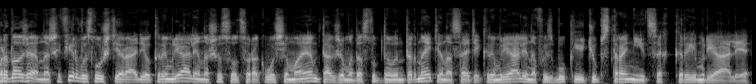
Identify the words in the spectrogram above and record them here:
Продолжаем наш эфир. Вы слушаете радио Крым Реали на 648 АМ. Также мы доступны в интернете на сайте Крым Реали, на Facebook и YouTube страницах Крым Реали.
